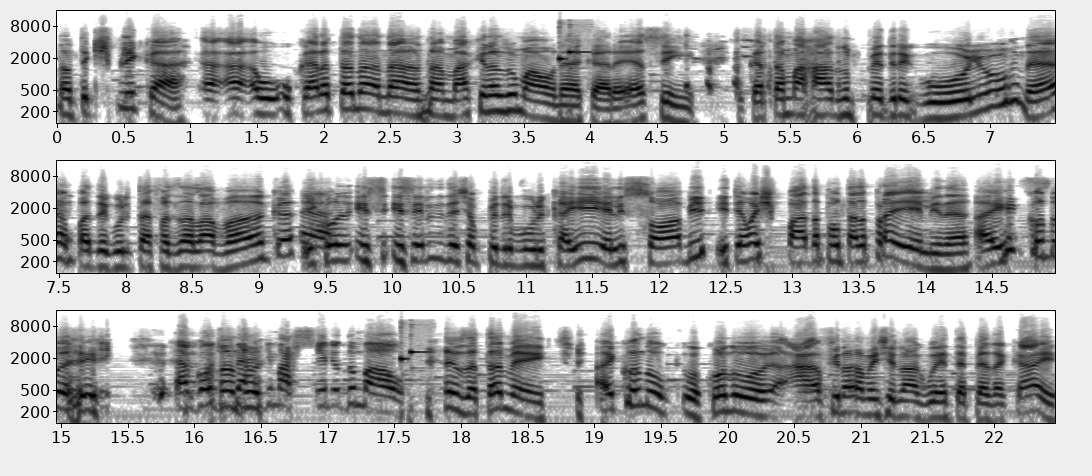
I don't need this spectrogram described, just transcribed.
Não, tem que explicar. A- a- o, o cara tá na, na, na máquina do mal, né, cara? É assim, o cara tá amarrado no pedregulho, né? O pedregulho tá fazendo alavanca. É. E, quando- e se, e se ele deixar o pedregulho cair, ele sobe e tem uma espada apontada pra ele, né? Aí quando ele. É a Goldberg Machine do mal. Exatamente. Aí quando, quando ah, finalmente ele não aguenta e a pedra cai,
